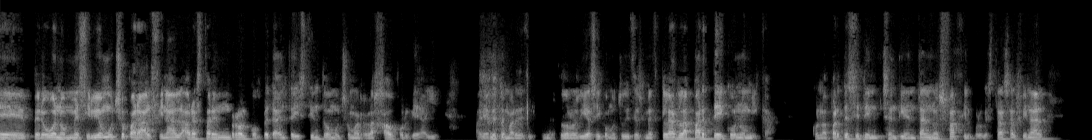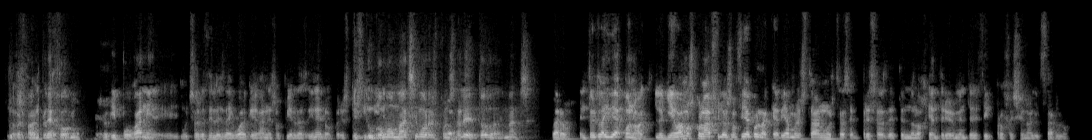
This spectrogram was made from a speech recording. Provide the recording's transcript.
eh, pero bueno, me sirvió mucho para al final ahora estar en un rol completamente distinto, mucho más relajado, porque ahí había que tomar decisiones todos los días y como tú dices, mezclar la parte económica con la parte sentimental no es fácil, porque estás al final Súper complejo. El equipo gane. Muchas veces les da igual que ganes o pierdas dinero. Pero es que y tú como máximo responsable de todo, además. Claro, entonces la idea, bueno, lo llevamos con la filosofía con la que habíamos estado en nuestras empresas de tecnología anteriormente, es decir, profesionalizarlo.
